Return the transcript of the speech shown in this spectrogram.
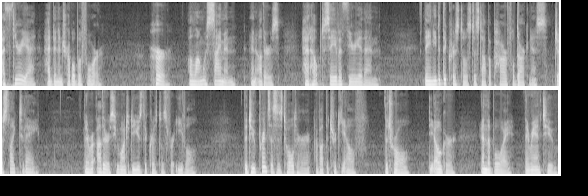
Etheria had been in trouble before. Her, along with Simon and others, had helped save Etheria then. They needed the crystals to stop a powerful darkness, just like today. There were others who wanted to use the crystals for evil. The two princesses told her about the tricky elf, the troll, the ogre, and the boy they ran to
